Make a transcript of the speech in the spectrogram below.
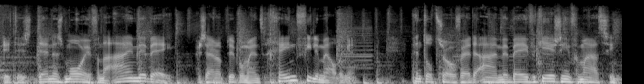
Dit is Dennis Mooij van de ANWB. Er zijn op dit moment geen filemeldingen. En tot zover de ANWB Verkeersinformatie.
